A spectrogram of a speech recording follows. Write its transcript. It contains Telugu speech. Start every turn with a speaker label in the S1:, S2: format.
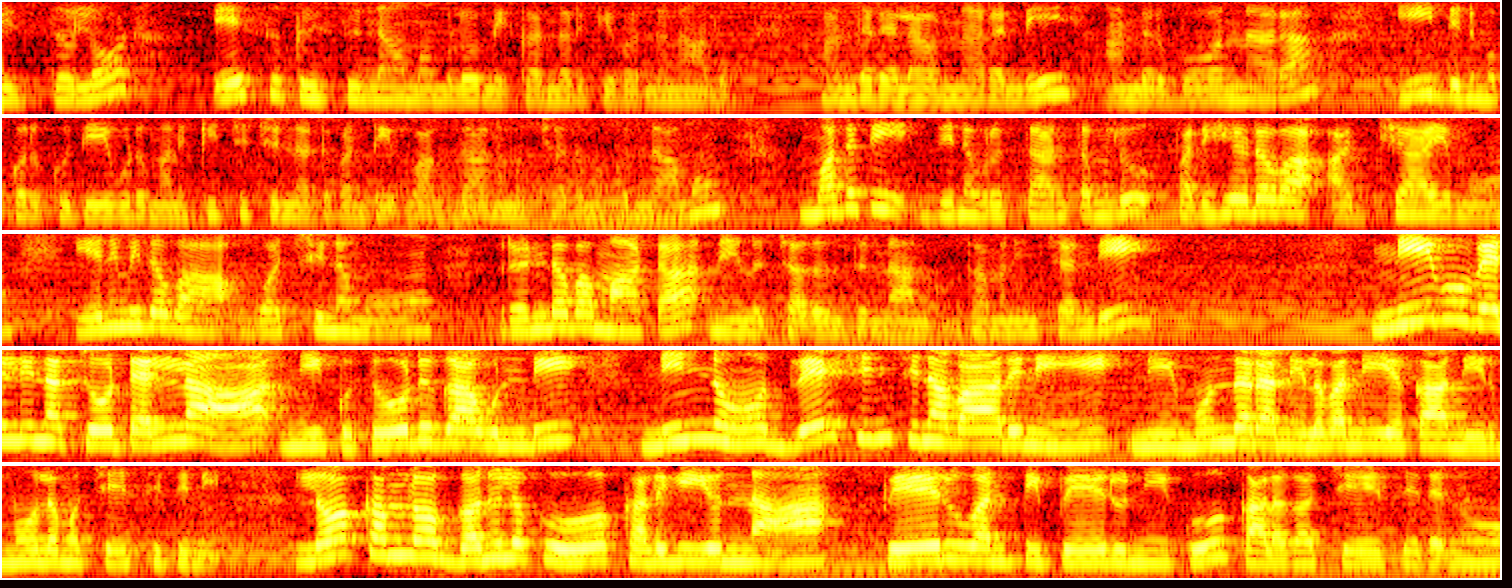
S1: ప్రైజ్ ద లోడ్ ఏసుక్రీస్తు నామంలో మీకు అందరికీ వందనాలు. అందరు ఎలా ఉన్నారండి? అందరు బాగున్నారా? ఈ దినము కొరకు దేవుడు మనకిచ్చుచున్నటువంటి వాగ్దానము చదువుకుందాము. మొదటి దిన వృత్తాంతములు పదిహేడవ అధ్యాయము ఎనిమిదవ వచనము రెండవ మాట నేను చదువుతున్నాను. గమనించండి. నీవు వెళ్ళిన చోటెల్లా నీకు తోడుగా ఉండి నిన్ను ద్వేషించిన వారిని నీ ముందర నిలవనీయక నిర్మూలము చేసి తిని. లోకంలో గనులకు కలిగియున్న పేరు వంటి పేరు నీకు కలగ చేసేదను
